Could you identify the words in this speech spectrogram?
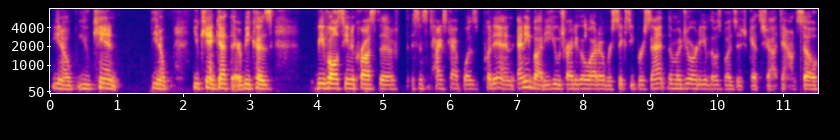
you know, you can't you know you can't get there because we've all seen across the since the tax cap was put in anybody who tried to go out over 60% the majority of those budgets gets shot down. So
